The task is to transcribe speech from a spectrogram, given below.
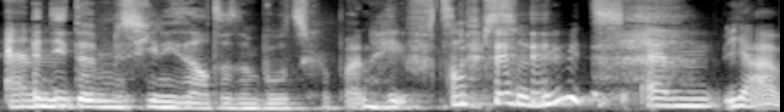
En, en die er misschien niet altijd een boodschap aan heeft. Absoluut. En ja,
